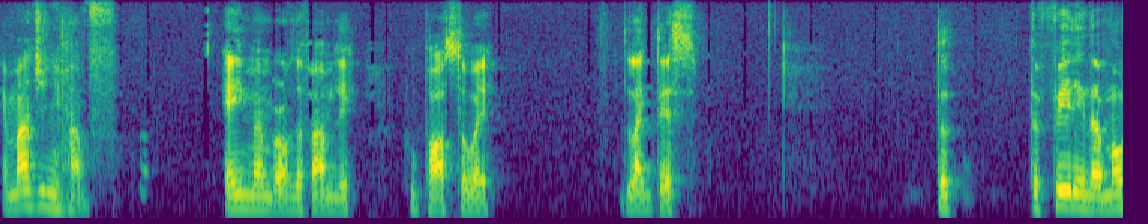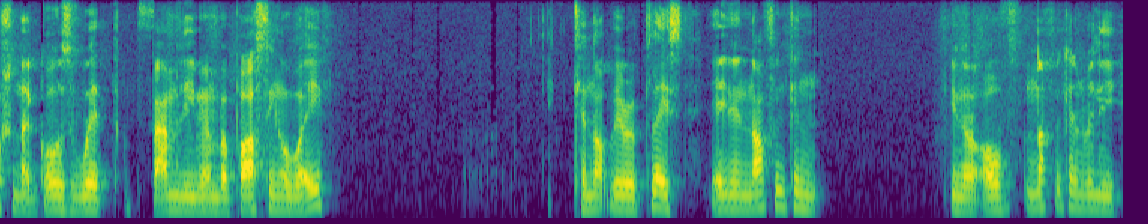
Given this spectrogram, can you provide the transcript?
Imagine you have a member of the family who passed away like this. The the feeling, the emotion that goes with a family member passing away cannot be replaced. And nothing can you know, nothing can really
